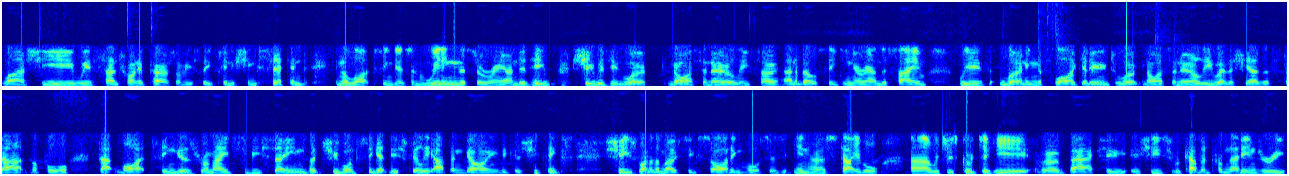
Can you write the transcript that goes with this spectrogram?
last year, with Sunshine in Paris obviously finishing second in the light fingers and winning the surround. And he, she was in work nice and early. So Annabel's thinking around the same with learning to fly, getting to work nice and early. Whether she has a start before that light fingers remains to be seen. But she wants to get this filly up and going because she thinks she's one of the most exciting horses in her stable, uh, which is good to hear her back. She, she's recovered from that injury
